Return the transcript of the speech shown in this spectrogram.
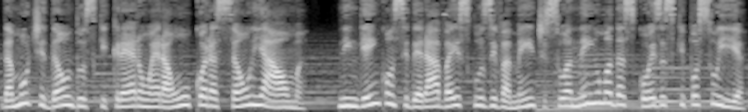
Da multidão dos que creram era um o coração e a alma. Ninguém considerava exclusivamente sua nenhuma das coisas que possuía,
